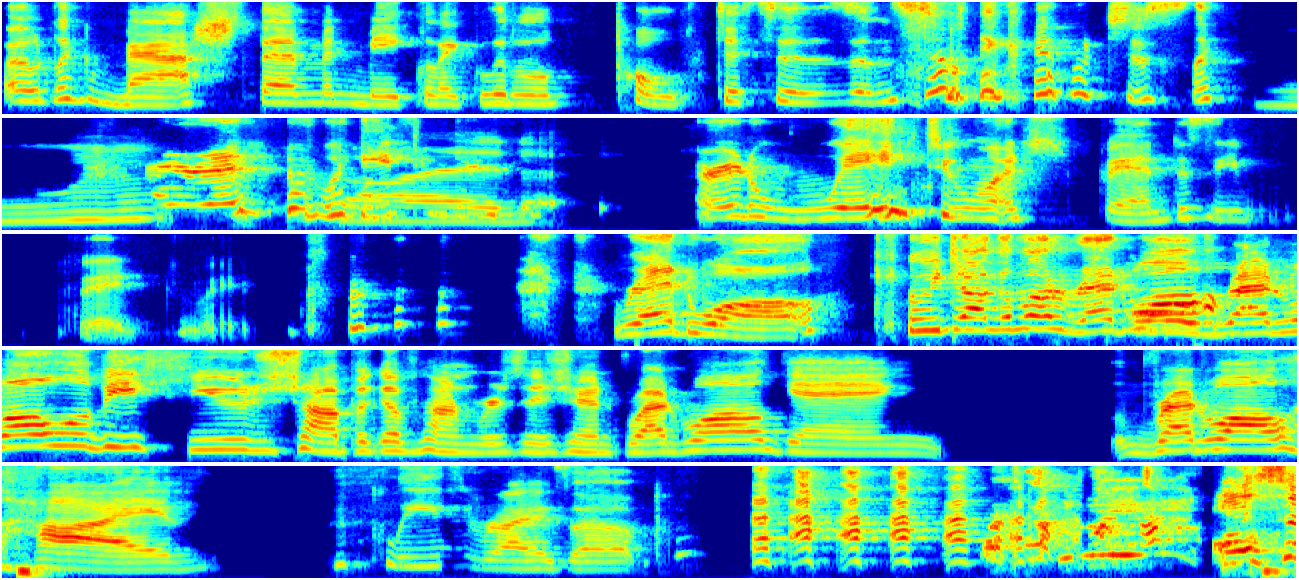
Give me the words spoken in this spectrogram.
I would like mash them and make like little poultices and stuff. Like I would just like What? I read way too many, I read way too much fantasy. Redwall. Can we talk about Redwall? Oh, Redwall will be a huge topic of conversation. Redwall gang, Redwall Hive. Please rise up. also,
